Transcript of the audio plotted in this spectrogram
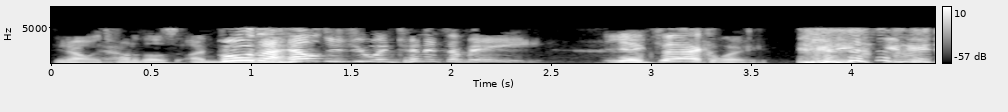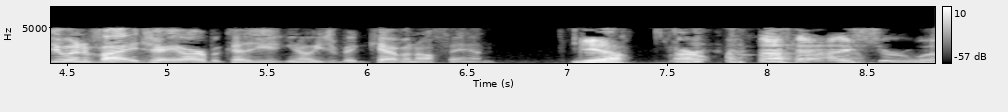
you know, it's one of those. who the hell did you intend it to be? Yeah, exactly. You need, you need to invite Jr. because he, you know he's a big Kavanagh fan. yeah. I sure will.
